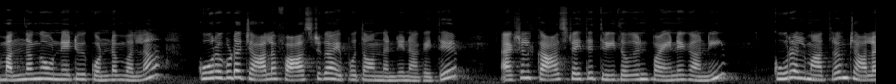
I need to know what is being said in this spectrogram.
మందంగా ఉండేటివి కొనడం వల్ల కూర కూడా చాలా ఫాస్ట్గా అయిపోతూ ఉందండి నాకైతే. యాక్చువల్ కాస్ట్ అయితే త్రీ థౌజండ్ పైనే కానీ కూరలు మాత్రం చాలా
